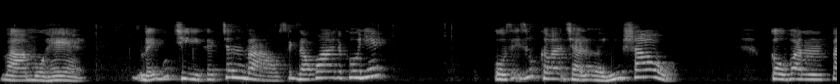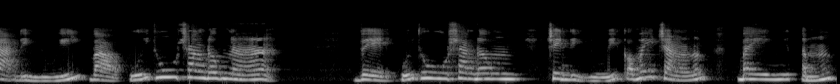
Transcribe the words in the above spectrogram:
Và mùa hè, lấy bút chì gạch chân vào sách giáo khoa cho cô nhé. Cô sẽ giúp các bạn trả lời như sau. Câu văn tả đỉnh núi vào cuối thu sang đông là Về cuối thu sang đông, trên đỉnh núi có mây trắng bay như tấm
